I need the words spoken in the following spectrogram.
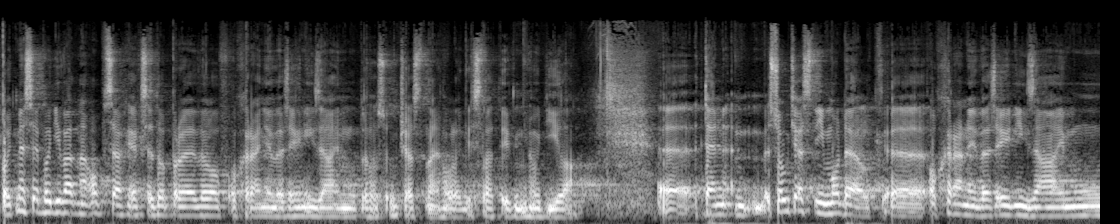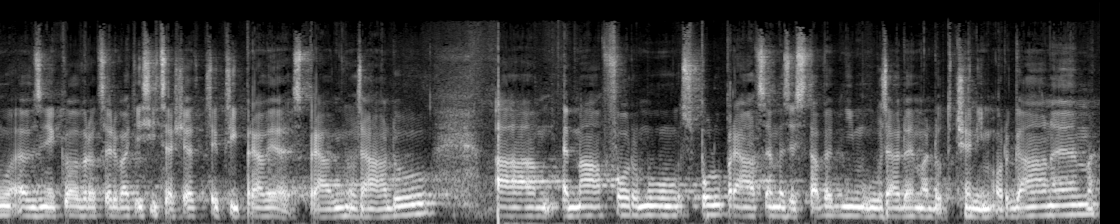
Pojďme se podívat na obsah, jak se to projevilo v ochraně veřejných zájmů toho současného legislativního díla. Eh, ten současný model eh, ochrany veřejných zájmů eh, vznikl v roce 2006 při přípravě správního řádu a má formu spolupráce mezi stavebním úřadem a dotčeným orgánem,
